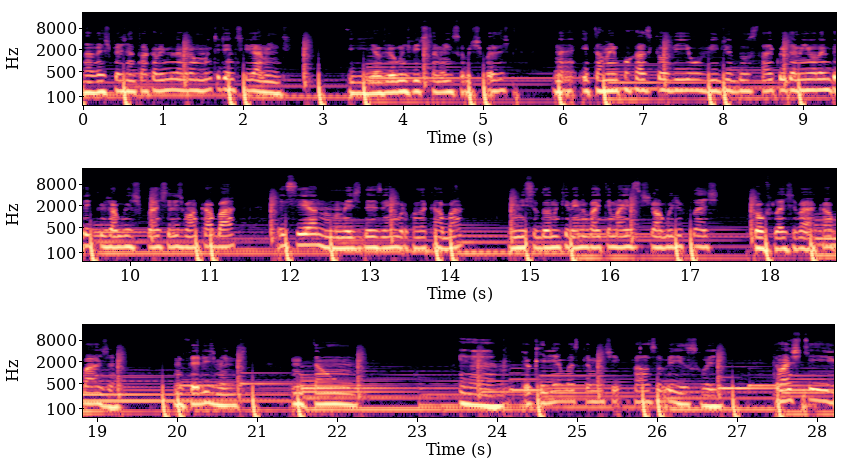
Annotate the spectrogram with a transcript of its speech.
na véspera de Natal, eu acabei me lembrando muito de antigamente. E eu vi alguns vídeos também sobre as coisas, né? E também por causa que eu vi o vídeo do Psycho e também eu lembrei que os jogos Flash eles vão acabar esse ano, no mês de dezembro, quando acabar. No início do ano que vem não vai ter mais jogos de Flash, porque o Flash vai acabar já, infelizmente. Então, é, eu queria basicamente falar sobre isso hoje. Eu acho que,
